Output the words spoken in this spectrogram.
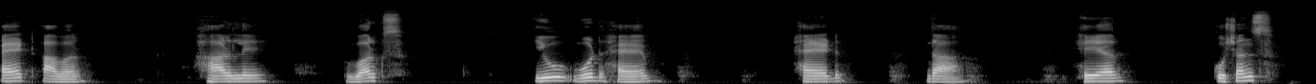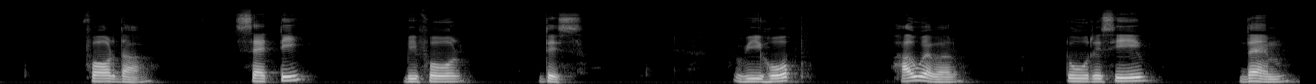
at our Harley works, you would have had the hair cushions for the settee before this. We hope, however, to receive them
